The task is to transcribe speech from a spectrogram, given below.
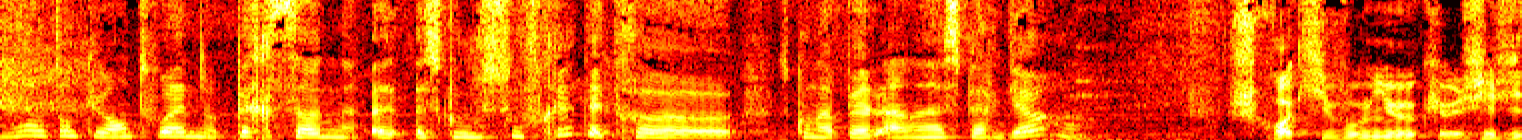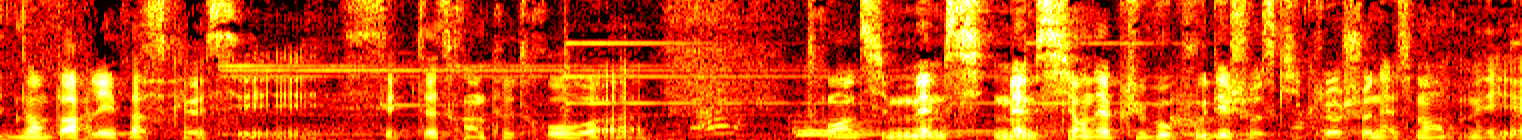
Vous, en tant qu'Antoine, personne, est-ce que vous souffrez d'être euh, ce qu'on appelle un Asperger? Je crois qu'il vaut mieux que j'évite d'en parler parce que c'est c'est peut-être un peu trop trop intime, même si même s'il y en a plus beaucoup des choses qui clochent honnêtement, mais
